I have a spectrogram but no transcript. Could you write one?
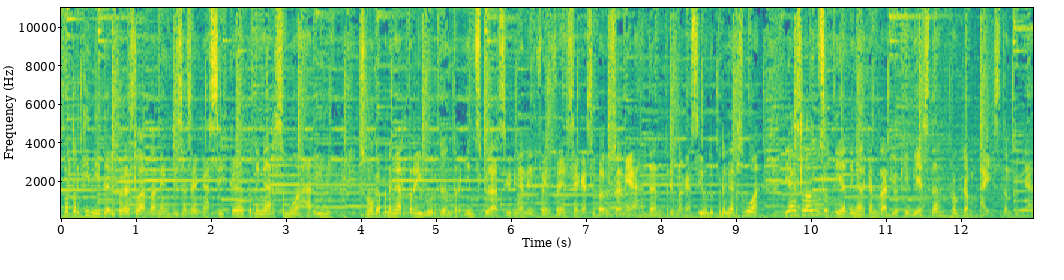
Info terkini dari Korea Selatan yang bisa saya kasih ke pendengar semua hari ini. Semoga pendengar terhibur dan terinspirasi dengan info-info yang saya kasih barusan ya. Dan terima kasih untuk pendengar semua yang selalu setia dengarkan Radio KBS dan program AIS tentunya.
